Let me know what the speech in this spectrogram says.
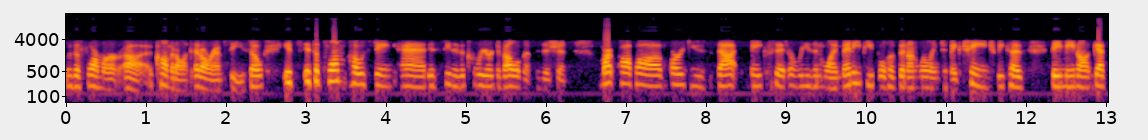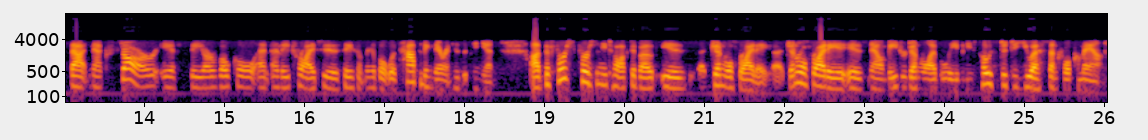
was a former uh, commandant at RMC. So it's it's a plum posting and is seen as a career development position. Mark Popov argues that makes it a reason why many people have been unwilling to make change because they may not get that next star if they are vocal and, and they try to say something about what's happening there, in his opinion. Uh, the first person he talked about is General Friday. Uh, general Friday is now a Major General, I believe, and he's posted to U.S. Central Command.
